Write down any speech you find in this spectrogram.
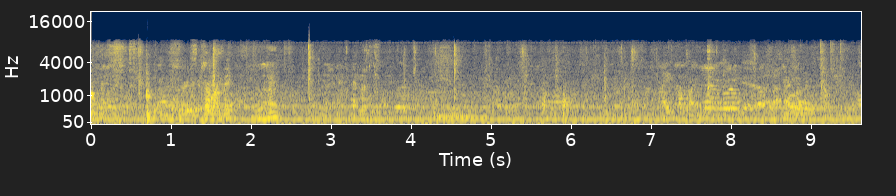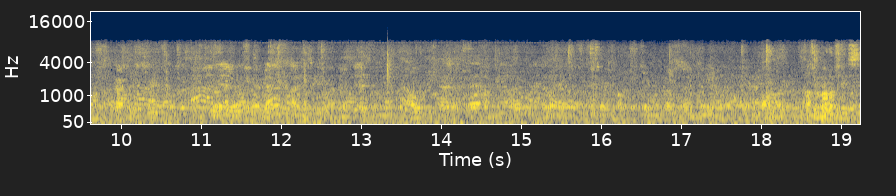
Okay. Start by me. Mm-hmm. What's your battle phase?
